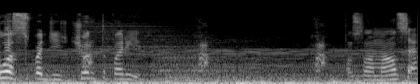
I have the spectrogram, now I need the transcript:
Господи, что он творит? Он сломался?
